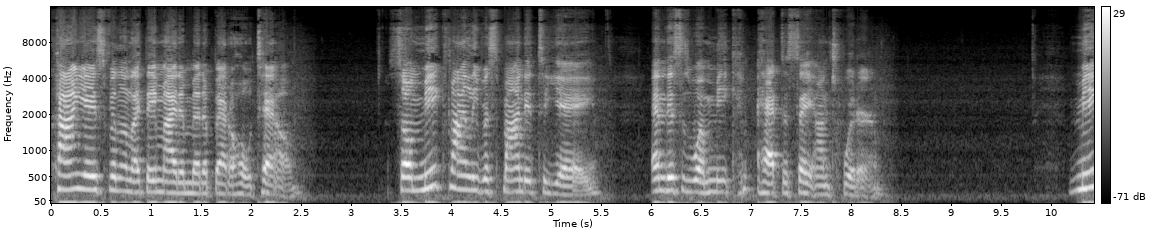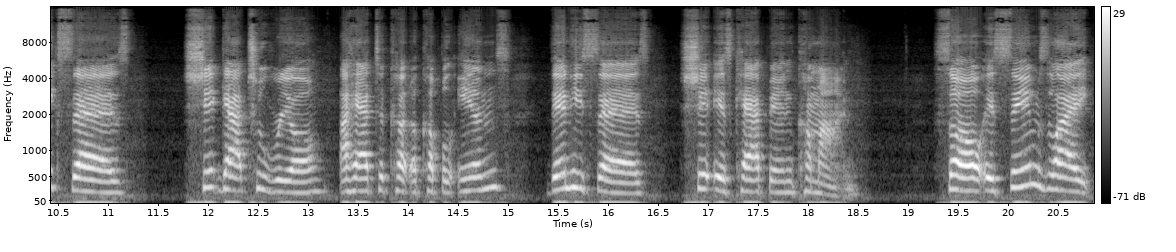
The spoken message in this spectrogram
Kanye's feeling like they might have met up at a hotel. So Meek finally responded to Ye, and this is what Meek had to say on Twitter. Meek says, Shit got too real. I had to cut a couple ends. Then he says, Shit is capping. Come on. So it seems like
